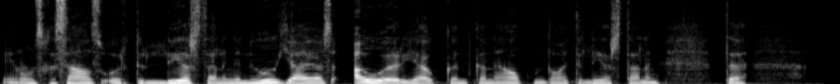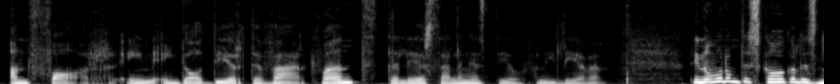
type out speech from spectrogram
en ons gesels oor teleurstelling en hoe jy as ouer jou kind kan help om daai teleurstelling te aanvaar en en daardeur te werk want teleurstelling is deel van die lewe. Die nommer om te skakel is 0891104553.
